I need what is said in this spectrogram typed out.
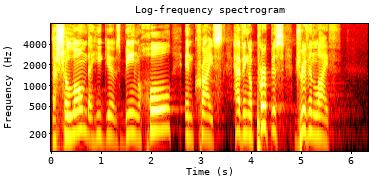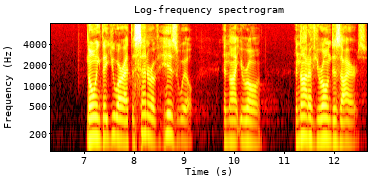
the shalom that He gives, being whole in Christ, having a purpose driven life, knowing that you are at the center of His will and not your own, and not of your own desires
